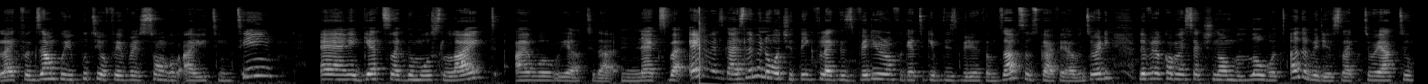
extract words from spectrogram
Like for example you put your favorite song of Ayu Ting Ting and it gets like the most liked i will react to that next. But anyways guys let me know what you think. For like this video don't forget to give this video a thumbs up. Subscribe if you haven't already. Leave in the comment section down below what other videos like to react to.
